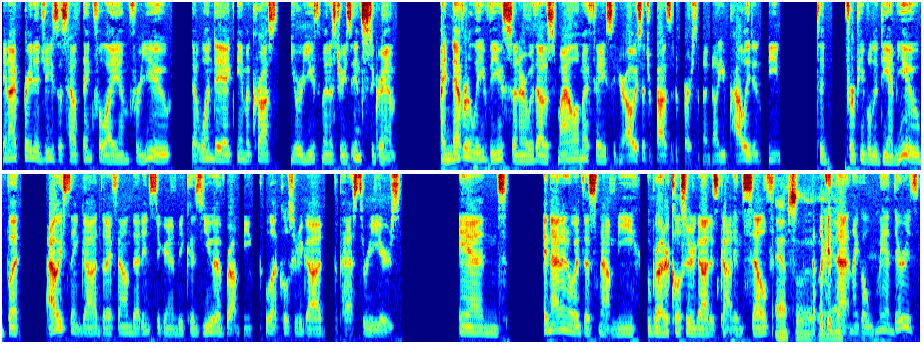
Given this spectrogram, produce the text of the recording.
and I pray to Jesus how thankful I am for you that one day I came across your youth ministry's Instagram. I never leave the youth center without a smile on my face, and you're always such a positive person. I know you probably didn't mean to for people to DM you, but I always thank God that I found that Instagram because you have brought me a lot closer to God the past three years. And and I don't know if that's not me who brought her closer to God, it's God Himself. Absolutely. I look at that and I go, man, there is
